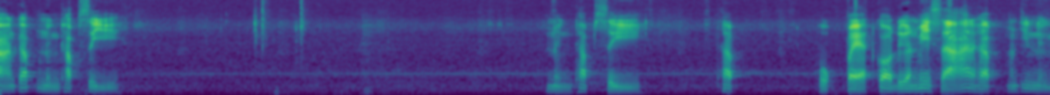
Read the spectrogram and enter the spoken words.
ารครับหนึ่งทับสี่หนึ่งทับสี่ทับหกแปดก็เดือนเมษานะครับ วันที่หนึ่ง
